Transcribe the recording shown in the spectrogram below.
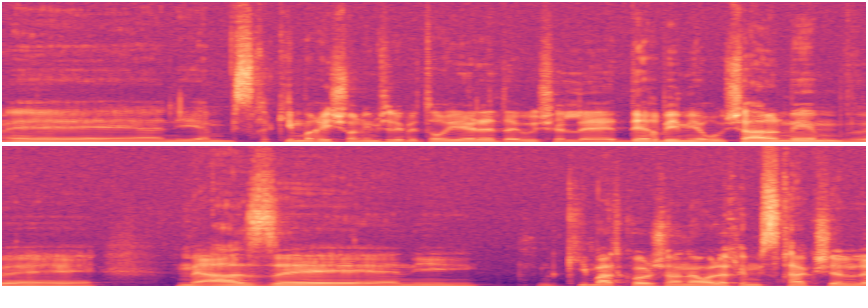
אה, המשחקים הראשונים שלי בתור ילד היו של אה, דרבים ירושלמים, ומאז אני כמעט כל שנה הולך למשחק של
